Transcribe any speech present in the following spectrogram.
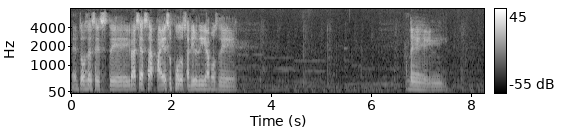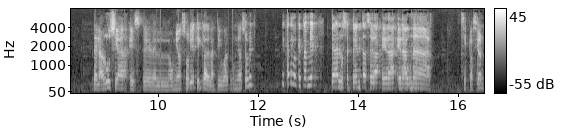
Entonces, este, gracias a, a eso pudo salir, digamos, de de la Rusia, este, de la Unión Soviética, de la antigua Unión Soviética. Digo que también ya en los 70 era, era, era una situación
